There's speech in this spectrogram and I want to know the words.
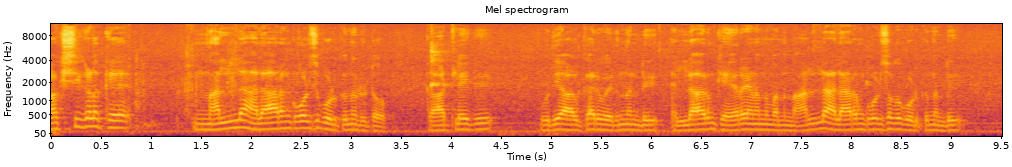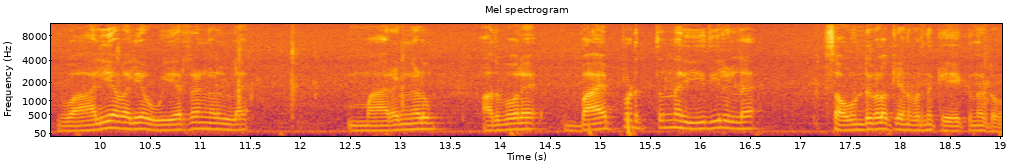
പക്ഷികളൊക്കെ നല്ല അലാറം കോൾസ് കൊടുക്കുന്നുണ്ട് കേട്ടോ കാട്ടിലേക്ക് പുതിയ ആൾക്കാർ വരുന്നുണ്ട്. എല്ലാവരും കെയർ ചെയ്യണമെന്ന് പറഞ്ഞ് നല്ല അലാറം കോൾസൊക്കെ കൊടുക്കുന്നുണ്ട്. വലിയ വലിയ ഉയരങ്ങളുള്ള മരങ്ങളും അതുപോലെ ഭയപ്പെടുത്തുന്ന രീതിയിലുള്ള സൗണ്ടുകളൊക്കെയാണ് ഇവിടുന്ന് കേൾക്കുന്നത് കേട്ടോ.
